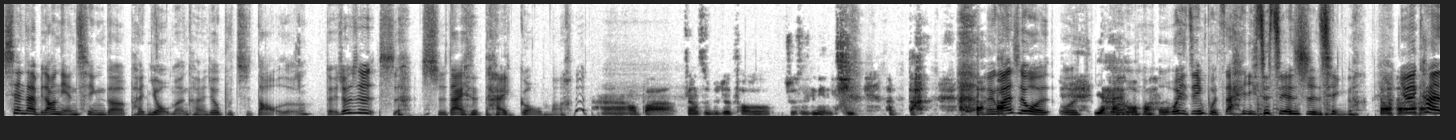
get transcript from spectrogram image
现在比较年轻的朋友们可能就不知道了，对，就是时 时代的代沟嘛。啊，好吧，这样是不是就透露就是年纪很大？没关系，我我 也还好吧，我我已经不在意这件事情了，因为看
